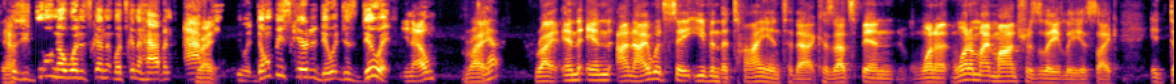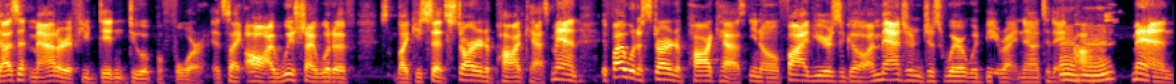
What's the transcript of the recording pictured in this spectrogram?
because you don't know what it's gonna, what's gonna happen after right. you do it. Don't be scared to do it. Just do it. You know. Right. Yep. Right. And and and I would say even the tie into that because that's been one of one of my mantras lately is like it doesn't matter if you didn't do it before. It's like, oh, I wish I would have like you said started a podcast. Man, if I would have started a podcast, you know, 5 years ago, imagine just where it would be right now today. Oh, mm-hmm. Oh, man,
